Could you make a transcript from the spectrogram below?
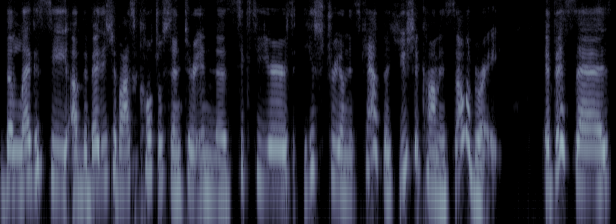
the legacy of the Betty Shabazz Cultural Center in the 60 years history on this campus, you should come and celebrate. If it says,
